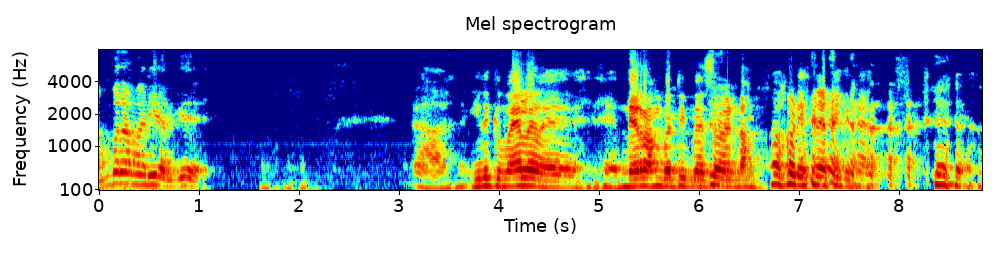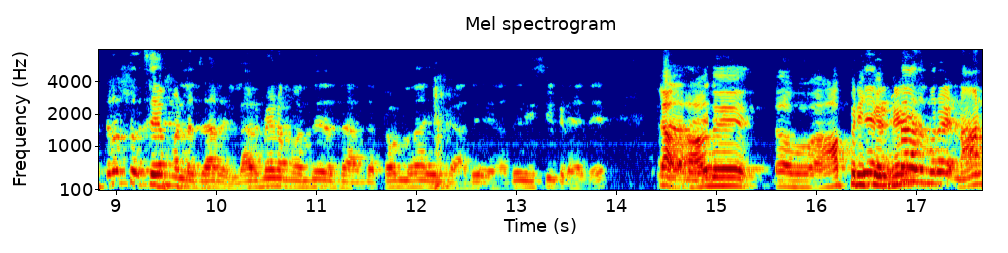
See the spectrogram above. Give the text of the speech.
நம்புற மாதிரியா இருக்கு? இதுக்கு மேல நிறம் பற்றி பேச வேண்டாம் அப்படின்னு நினைக்கிறேன். சேம் பண்ணல சார். எல்லாருமே நம்ம வந்து அந்த அந்த டோன்ல தான் இருக்கு. அது அது இஷ்யூ கிடையாது. அதாவது ஆப்பிரிக்கர்கள் முறை நான்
